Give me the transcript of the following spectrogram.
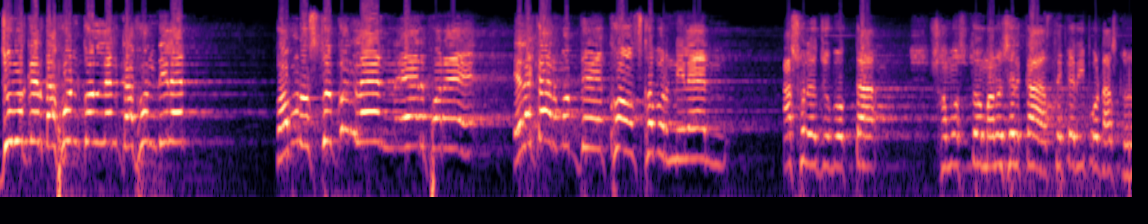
যুবকের দাফন করলেন, কাফন দিলেন। কবরস্থ করলেন, এরপরে এলাকার মধ্যে খোঁজ খবর নিলেন। আসলে যুবকটা সমস্ত মানুষের কাছ থেকে রিপোর্ট আসলো,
